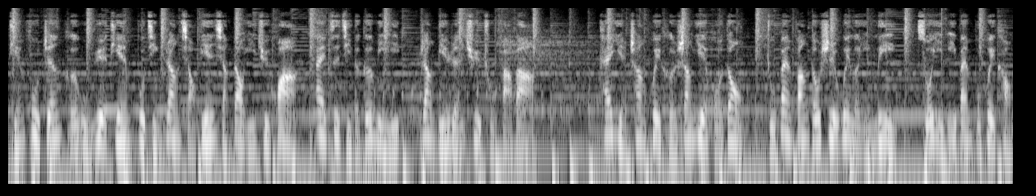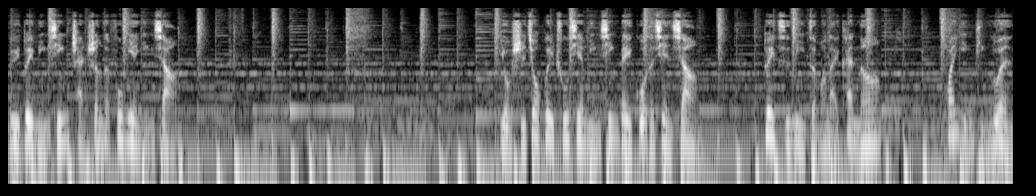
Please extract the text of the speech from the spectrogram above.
田馥甄和五月天不仅让小编想到一句话：爱自己的歌迷，让别人去处罚吧。开演唱会和商业活动，主办方都是为了盈利，所以一般不会考虑对明星产生的负面影响。有时就会出现明星背锅的现象，对此你怎么来看呢？欢迎评论。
